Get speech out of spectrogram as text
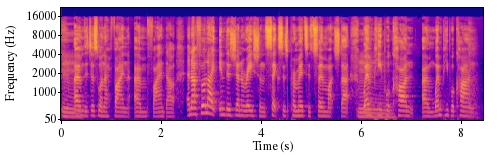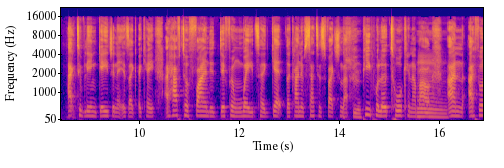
Mm. Um, they just want to find um find out, and I feel like in this generation, sex is promoted so much that when people Mm. can't um when people can't actively engage in it's like okay, I have to find a different way to get the kind of satisfaction that true. people are talking about, Mm. and I feel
